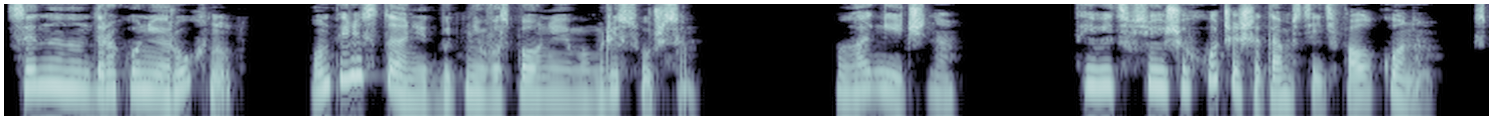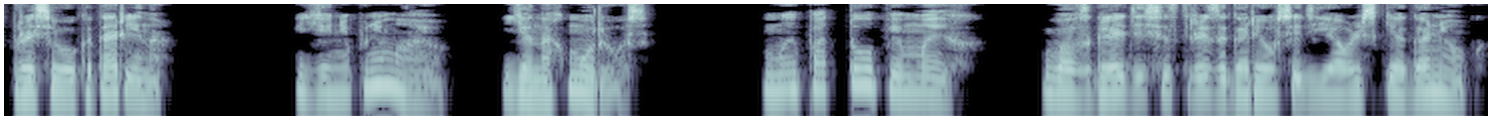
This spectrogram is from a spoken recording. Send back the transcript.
цены на драконе рухнут, он перестанет быть невосполняемым ресурсом. Логично. Ты ведь все еще хочешь отомстить фалконам? Спросила Катарина. Я не понимаю. Я нахмурилась. Мы потопим их. Во взгляде сестры загорелся дьявольский огонек.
